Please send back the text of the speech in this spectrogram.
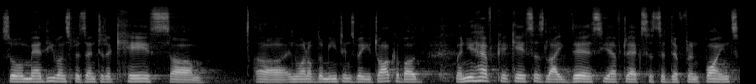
So Mehdi once presented a case um, uh, in one of the meetings where you talk about when you have cases like this, you have to access at different points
